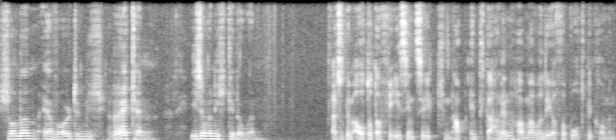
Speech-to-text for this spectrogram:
sondern er wollte mich retten. Ist aber nicht gelungen. Also dem Auto da Fe sind Sie knapp entgangen, haben aber Lehrverbot bekommen.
